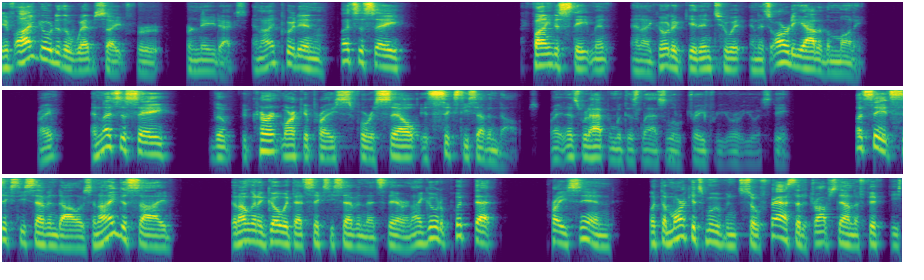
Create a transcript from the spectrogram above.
If I go to the website for for Nadex and I put in, let's just say, I find a statement and I go to get into it and it's already out of the money, right? And let's just say the, the current market price for a sell is $67 right? That's what happened with this last little trade for Euro USD. Let's say it's $67 and I decide that I'm going to go with that 67 that's there and I go to put that price in, but the market's moving so fast that it drops down to 50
